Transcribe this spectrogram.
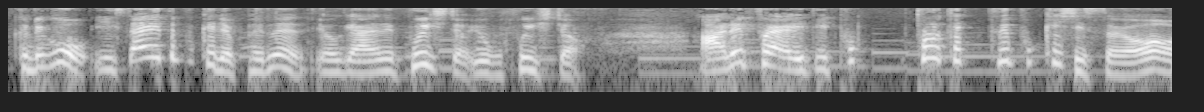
그리고 이 사이드 포켓 옆에는 여기 안에 보이시죠? 요거 보이시죠? RFID 포, protect 포켓이 있어요.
